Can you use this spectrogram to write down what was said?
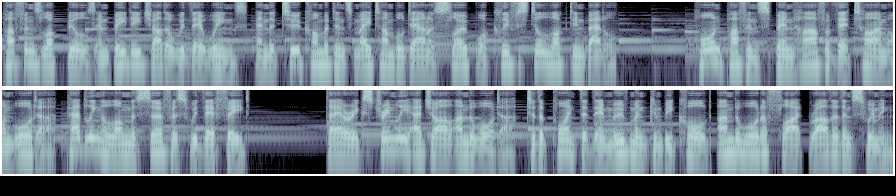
puffins lock bills and beat each other with their wings, and the two combatants may tumble down a slope or cliff still locked in battle. Horned puffins spend half of their time on water, paddling along the surface with their feet. They are extremely agile underwater, to the point that their movement can be called underwater flight rather than swimming.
